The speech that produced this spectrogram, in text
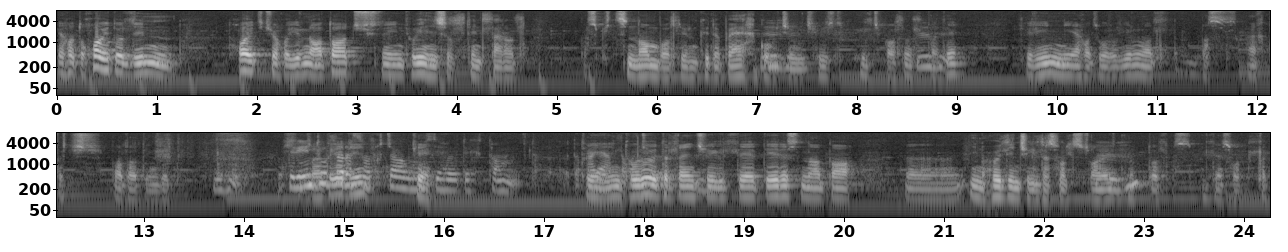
яг тухайн үед бол энэ тухайн үед ч яг ер нь одоо ч энэ төрийн хиншилгалтын талаар бол бас бичсэн ном бол ерөнхийдөө байхгүй гэж хэлж болно л та тий. Тэгэхээр энэ яг зүгээр ер нь бол бас анхдагч болоод ингээд Тэр энэ төрлөөр сурах байгаа хүмүүсийн хувьд их том Тийм энэ төрийн удирдлагын чиглэлээр дээрэс нь одоо энэ хуулийн чиглэлээр суралцж байгаа юмуд бол бас нэлээд судалдаг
